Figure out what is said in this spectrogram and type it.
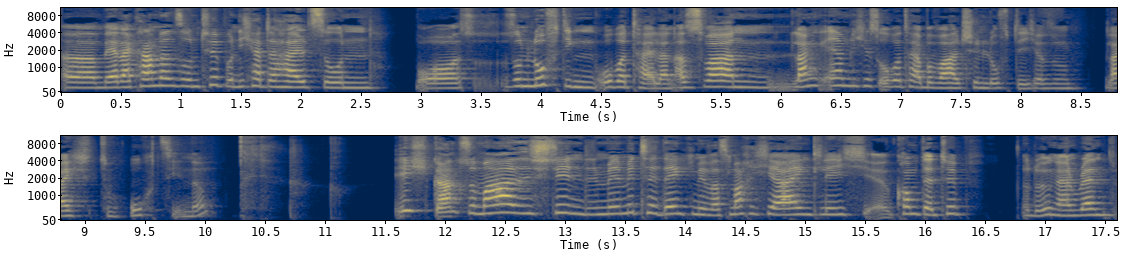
Ähm, ja, da kam dann so ein Typ und ich hatte halt so ein, boah, so, so einen luftigen Oberteil an. Also es war ein langärmliches Oberteil, aber war halt schön luftig. Also leicht zum Hochziehen, ne? Ich ganz normal, ich stehe in der Mitte, denke mir, was mache ich hier eigentlich? Kommt der Typ Oder irgendein ran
